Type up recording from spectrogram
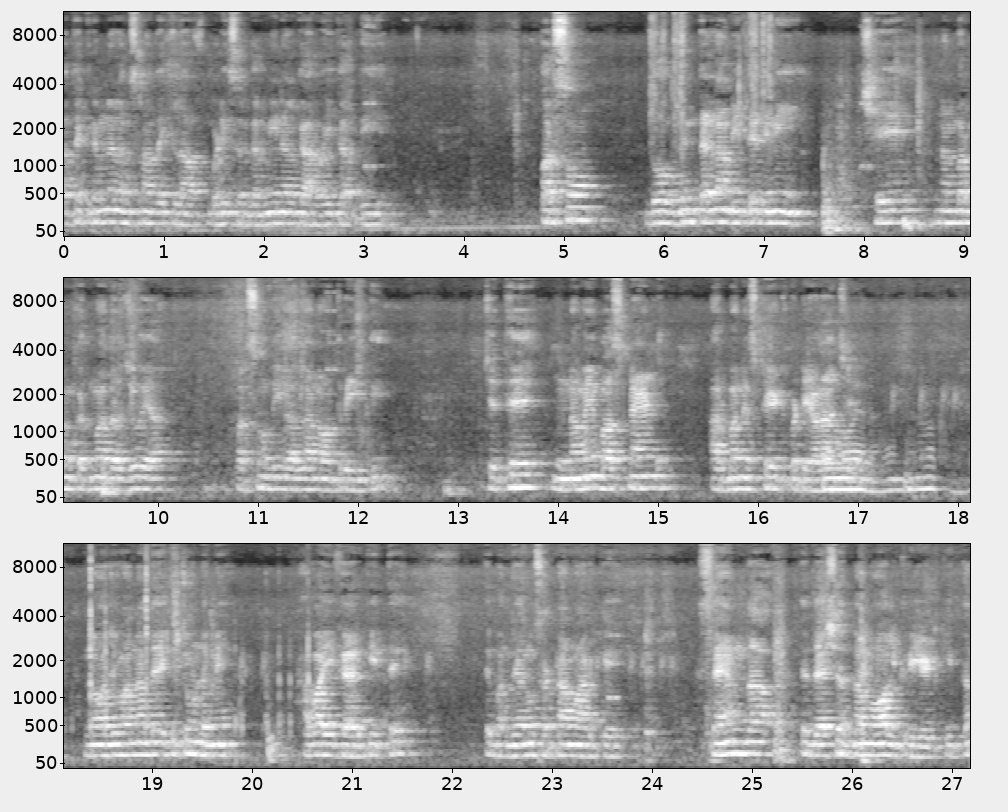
ਅਤੇ ਕ੍ਰਿਮੀਨਲ ਅੰਸਰਾਂ ਦੇ ਖਿਲਾਫ ਬੜੀ ਸਰਗਰਮੀ ਨਾਲ ਕਾਰਵਾਈ ਕਰਦੀ ਹੈ। ਪਰਸੋਂ ਦੋ ਕੁ ਦਿਨ ਪਹਿਲਾਂ ਬੀਤੇ ਦਿਨੀ 6 ਨੰਬਰ ਮੁਕੱਦਮਾ ਦਰਜ ਹੋਇਆ। ਪਰਸੋਂ ਦੀ ਗੱਲ ਆ 9 ਤਰੀਕ ਦੀ ਜਿੱਥੇ ਨਵੇਂ bus stand urban estate Patiala 'ਚ ਨੌਜਵਾਨਾਂ ਦੇ ਇੱਕ ਝੁੰਡ ਨੇ ਹਵਾਈ ਫਾਇਰ ਕੀਤੇ ਤੇ ਬੰਦਿਆਂ ਨੂੰ ਸੱਟਾਂ ਮਾਰ ਕੇ ਸਹਿਮ ਦਾ ਤੇ ਦਹਿਸ਼ਤ ਦਾ ਮਾਹੌਲ ਕ੍ਰੀਏਟ ਕੀਤਾ।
